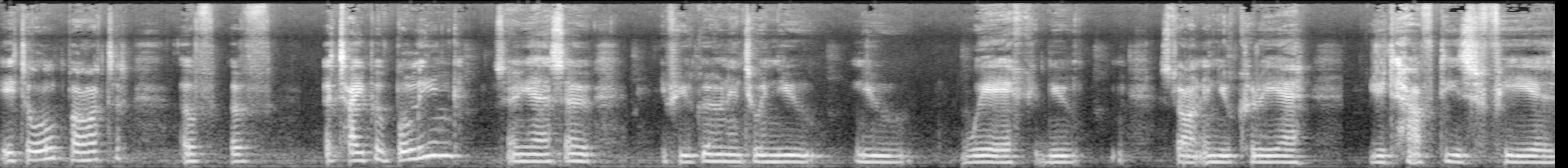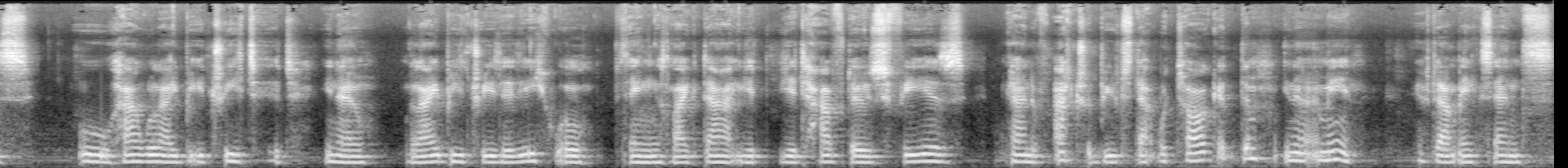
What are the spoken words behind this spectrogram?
it's all part of of a type of bullying. So yeah, so if you're going into a new new work, new starting a new career, you'd have these fears oh, how will I be treated? You know, will I be treated equal? Things like that. You'd, you'd have those fears, kind of attributes that would target them. You know what I mean? If that makes sense.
